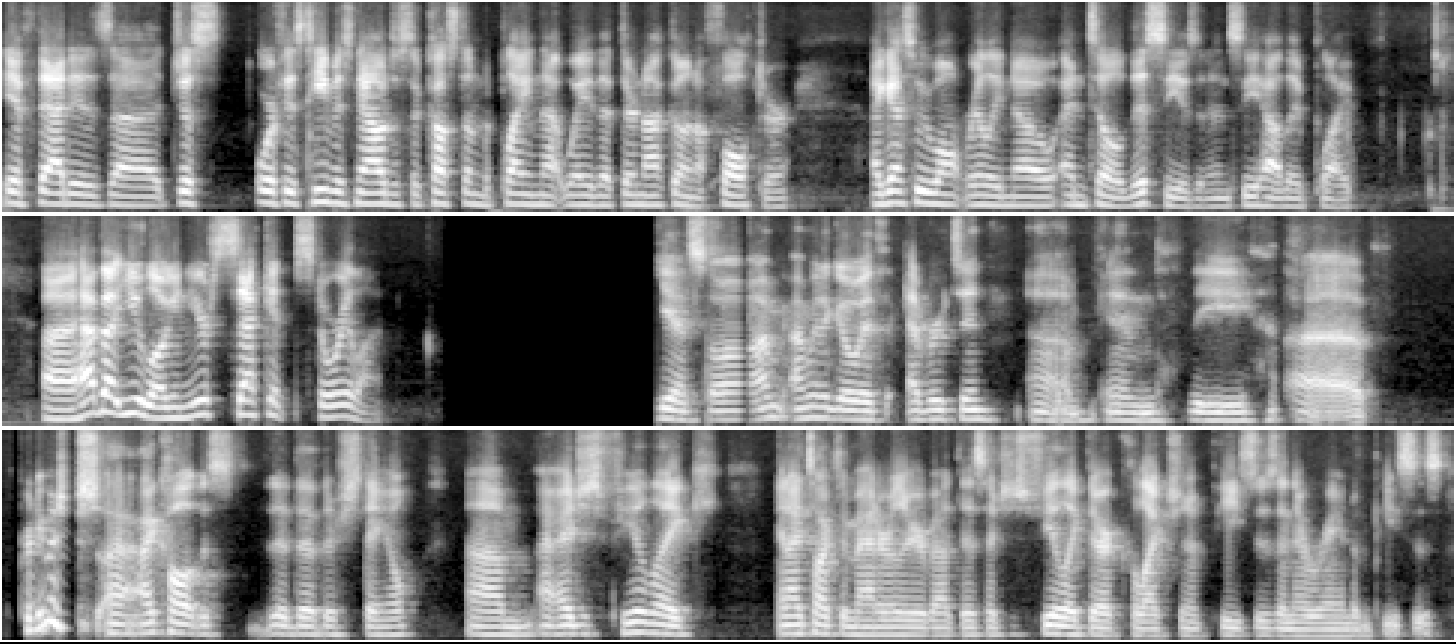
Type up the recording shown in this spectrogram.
if that is uh, just, or if his team is now just accustomed to playing that way that they're not going to falter. I guess we won't really know until this season and see how they play. Uh, how about you, Logan? Your second storyline. Yeah, so I'm I'm gonna go with Everton um, and the uh, pretty much I, I call it this the, the, they're stale. Um, I, I just feel like and I talked to Matt earlier about this. I just feel like they're a collection of pieces and they're random pieces.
